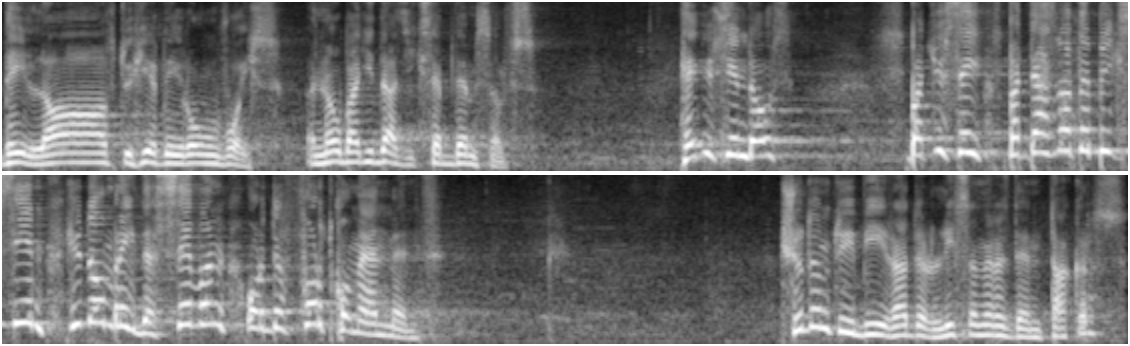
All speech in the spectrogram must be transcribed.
They love to hear their own voice, and nobody does except themselves. Have you seen those? But you say, but that's not a big sin. You don't break the seventh or the fourth commandment. Shouldn't we be rather listeners than talkers?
